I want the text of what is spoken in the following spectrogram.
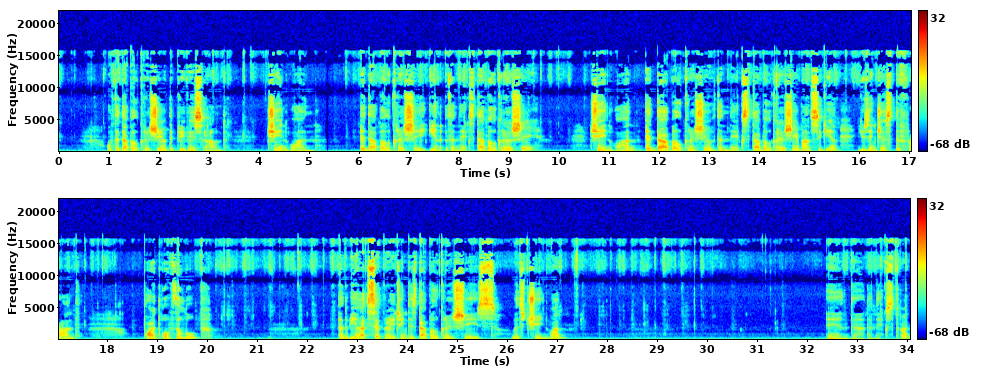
of the double crochet of the previous round chain one a double crochet in the next double crochet. Chain one a double crochet of the next double crochet once again using just the front part of the loop. And we are separating these double crochets with chain one and uh, the next one.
